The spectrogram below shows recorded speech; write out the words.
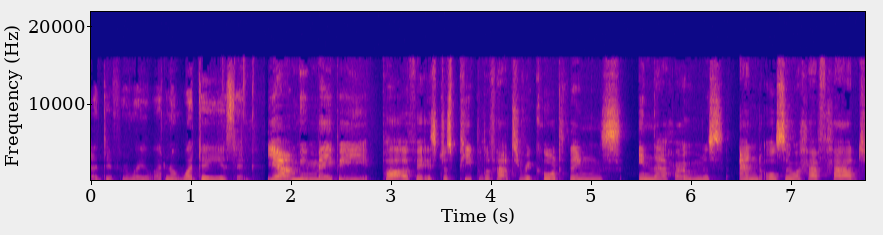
a different way. I don't know. What do you think? Yeah, I mean, maybe part of it is just people have had to record things in their homes and also have had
